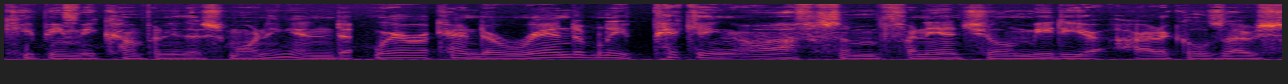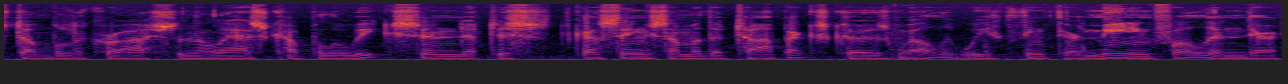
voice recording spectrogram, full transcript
keeping me company this morning. And uh, we're kind of randomly picking off some financial media articles I've stumbled across in the last couple of weeks and uh, discussing some of the topics because, well, we think they're meaningful and there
